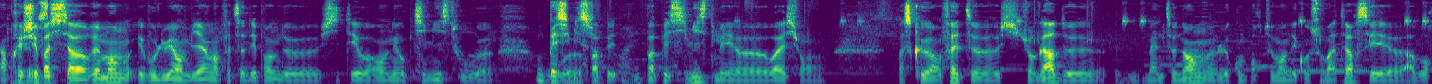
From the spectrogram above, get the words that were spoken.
Après, Donc, je sais euh, pas si ça va vraiment évoluer en bien. En fait, ça dépend de si on est optimiste ou, pessimiste. pas, ouais. pe- ou pas pessimiste, mais ouais, si on... parce que en fait, euh, si tu regardes euh, maintenant, le comportement des consommateurs, c'est euh, avoir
